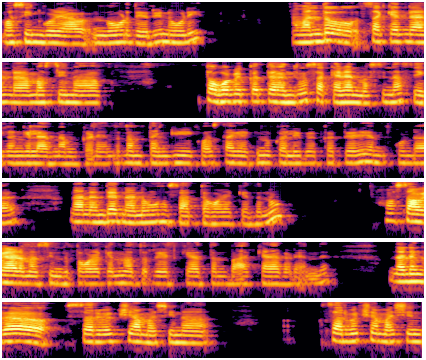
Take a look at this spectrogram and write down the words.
ಮಸೀನ್ಗಳು ಯಾವ ನೋಡಿದೇವ್ರಿ ನೋಡಿ. ಒಂದು ಸೆಕೆಂಡ್ ಹ್ಯಾಂಡ್ ಮಸೀನ ತೊಗೋಬೇಕತ್ತೆ ಅಂದರು ಸೆಕೆಂಡ್ ಹ್ಯಾಂಡ್ ಮಸೀನ ಸಿಗಂಗಿಲ್ಲ ನಮ್ಮ ಕಡೆ ಅಂದ್ರೆ. ನಮ್ಮ ತಂಗಿ ಹೊಸ್ದಾಗಿ ಯಾಕಿನೂ ಕಲಿಬೇಕಂತೇಳಿ ಅಂದ್ಕೊಂಡಾರೆ ನಾನು ಅಂದೆ ನಾನು ಹೊಸದು ತೊಗೊಳಕ್ಕೆ ಅದನ್ನು. ಹೊಸವು ಎರಡು ಮಷಿನ್ ತೊಗೊಳಕ್ಕೆ ಅಂದ್ರೆ ಅದ್ರ ರೇಟ್ ಕೇಳ್ತಂದು ಬಾ ಕೆಳಗಡೆ ಅಂದೆ. ನನಗೆ ಸರ್ವೇಕ್ಷಾ ಮಷಿನ, ಸರ್ವೇಕ್ಷ ಮಷಿನ್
